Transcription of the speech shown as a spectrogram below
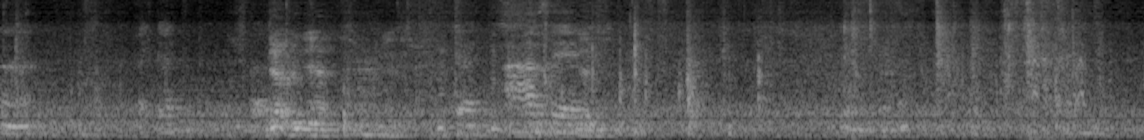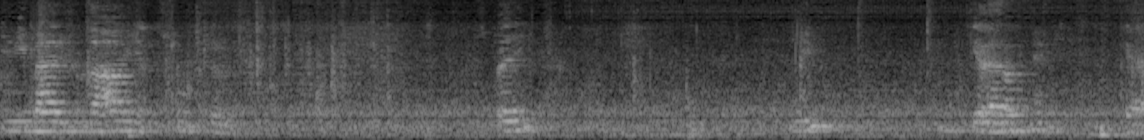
Uh, okay. Yeah, yeah. Okay, ayes have it. Anybody from the audience want to speak? You? Yes, something? Okay.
